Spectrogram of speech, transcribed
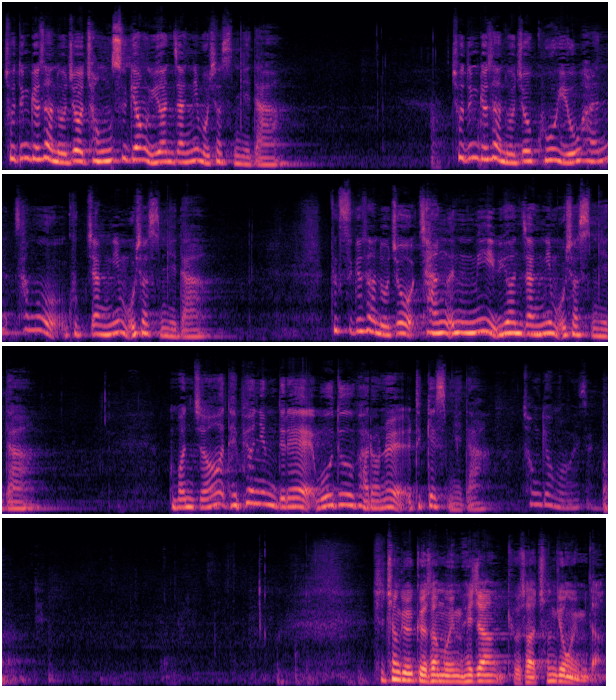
초등교사 노조 정수경 위원장님 오셨습니다. 초등교사 노조 고요한 사무국장님 오셨습니다. 특수교사 노조 장은미 위원장님 오셨습니다. 먼저 대표님들의 모두 발언을 듣겠습니다. 청경호 회장님. 실천교육교사 모임 회장 교사 천경호입니다.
